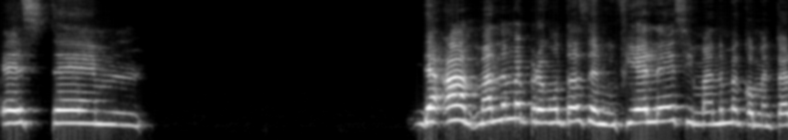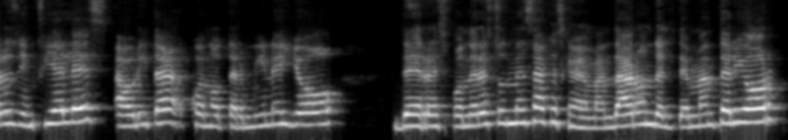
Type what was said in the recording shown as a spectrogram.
este. Mm, ya, ah, mándame preguntas de infieles y mándame comentarios de infieles. Ahorita, cuando termine yo de responder estos mensajes que me mandaron del tema anterior,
